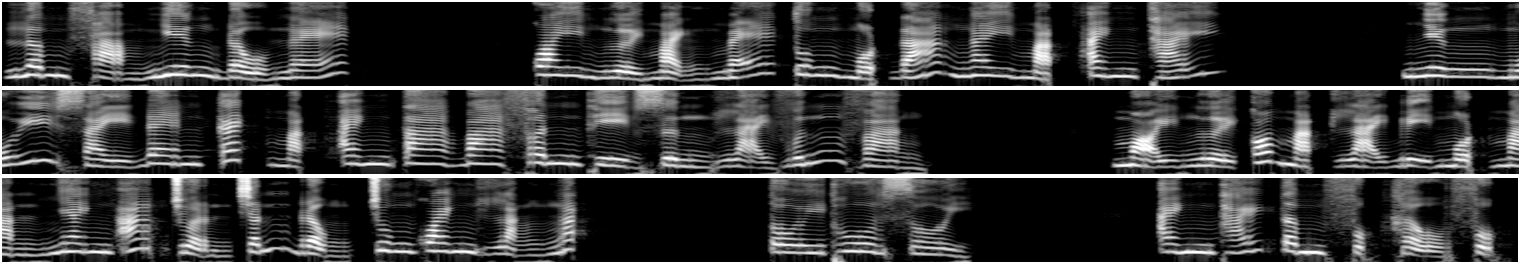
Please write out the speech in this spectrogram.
Lâm Phàm nghiêng đầu né. Quay người mạnh mẽ tung một đá ngay mặt anh Thái. Nhưng mũi giày đen cách mặt anh ta ba phân thì dừng lại vững vàng. Mọi người có mặt lại bị một màn nhanh áp chuẩn chấn động chung quanh lặng ngắt. Tôi thua rồi. Anh Thái Tâm phục khẩu phục.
